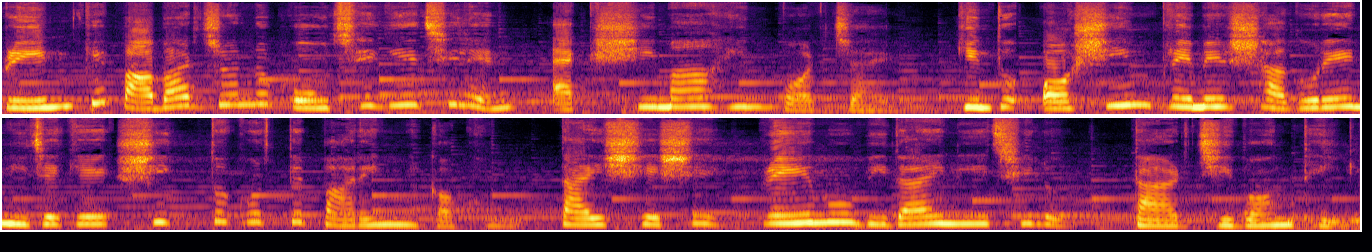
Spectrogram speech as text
প্রেমকে পাবার জন্য পৌঁছে গিয়েছিলেন এক সীমাহীন পর্যায়ে। কিন্তু অসীম প্রেমের সাগরে নিজেকে সিক্ত করতে পারেননি কখনো। তাই শেষে প্রেম ও বিদায় নিয়েছিল তার জীবন থেকে।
